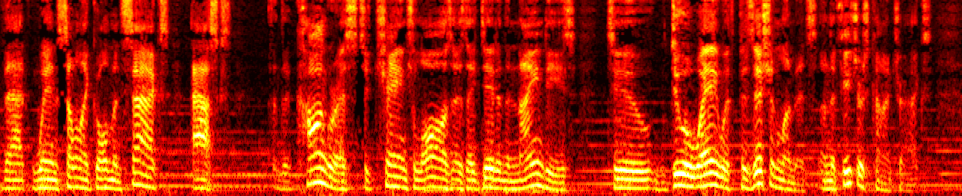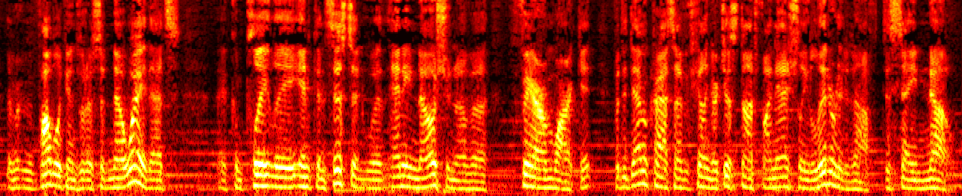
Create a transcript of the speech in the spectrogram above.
that when someone like Goldman Sachs asks the Congress to change laws as they did in the 90s to do away with position limits on the futures contracts, the Republicans would have said, no way, that's Uh, completely inconsistent with any notion of a fair market. But the Democrats, I have a feeling, are just not financially literate enough to say no.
